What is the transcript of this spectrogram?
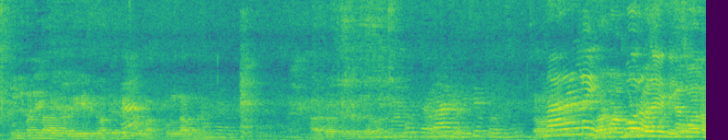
तुम्ही पण लाल करा एक डोक्याकडे बघा कोण लाल करा हा डोक्याकडे बघा नारळ नाही बरोबर, कोरळ बरोबर, आहे ते. त्याच्यावाला.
